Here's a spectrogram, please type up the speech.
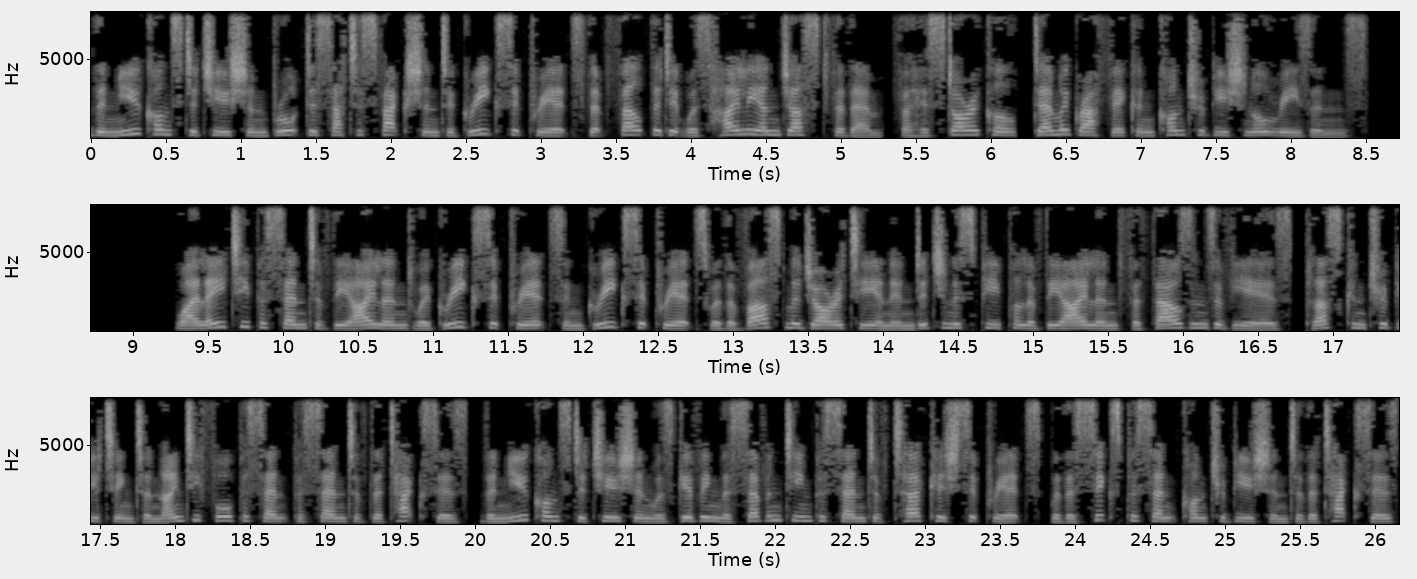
The new constitution brought dissatisfaction to Greek Cypriots that felt that it was highly unjust for them, for historical, demographic and contributional reasons. While 80% of the island were Greek Cypriots and Greek Cypriots were the vast majority and indigenous people of the island for thousands of years, plus contributing to 94% of the taxes, the new constitution was giving the 17% of Turkish Cypriots, with a 6% contribution to the taxes,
